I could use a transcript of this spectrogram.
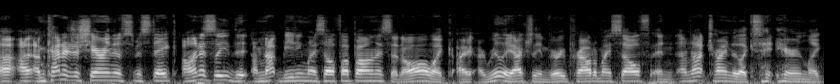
uh, I, am kind of just sharing this mistake. Honestly, I'm not beating myself up on this at all. Like, I, I, really actually am very proud of myself, and I'm not trying to like sit here and like.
